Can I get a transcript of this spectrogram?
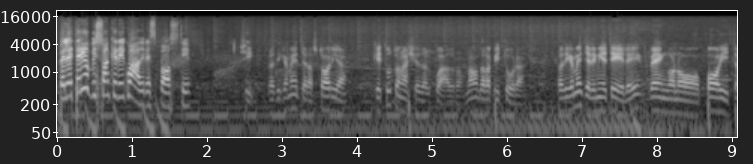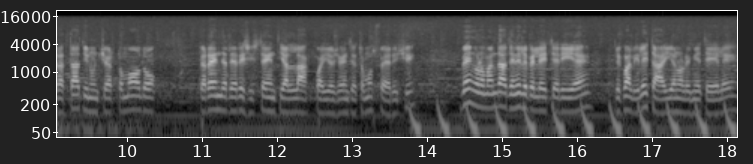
pelletteria ho visto anche dei quadri esposti. Sì, praticamente la storia che tutto nasce dal quadro, no? dalla pittura. Praticamente le mie tele vengono poi trattate in un certo modo per renderle resistenti all'acqua e agli agenti atmosferici, vengono mandate nelle pelletterie, le quali le tagliano le mie tele,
